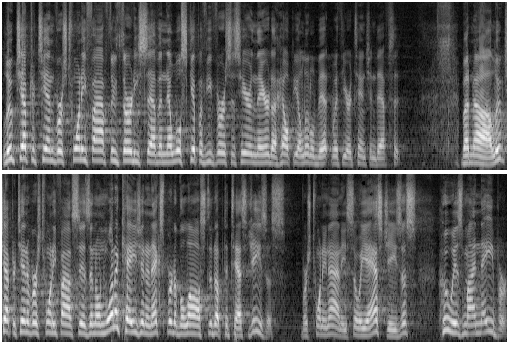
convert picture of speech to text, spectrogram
Luke chapter 10, verse 25 through 37. Now we'll skip a few verses here and there to help you a little bit with your attention deficit. But uh, Luke chapter 10 and verse 25 says, And on one occasion, an expert of the law stood up to test Jesus. Verse 29, he, so he asked Jesus, Who is my neighbor?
